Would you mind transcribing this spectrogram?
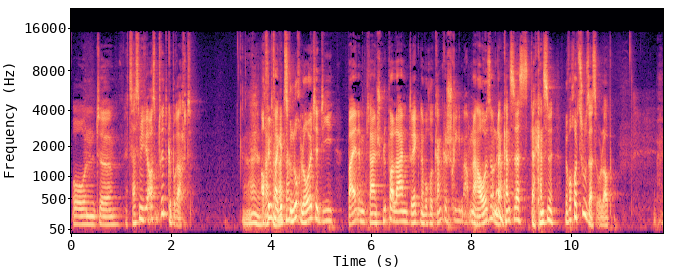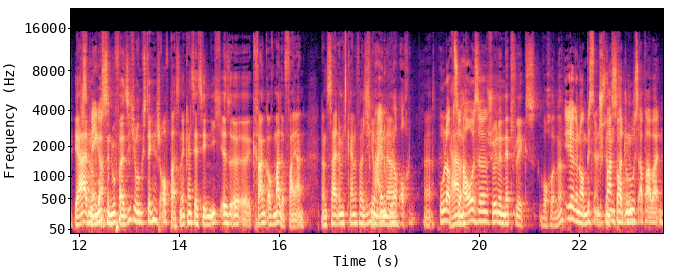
und äh, jetzt hast du mich wieder aus dem Tritt gebracht. Ja, Auf jeden Fall gibt es genug Leute, die bei einem kleinen Schnüpperlein direkt eine Woche krankgeschrieben ab nach Hause und Ja. da kannst du das, da kannst du eine Woche Zusatzurlaub. Ja, du mega. musst nur versicherungstechnisch aufpassen. Du kannst jetzt hier nicht äh, krank auf Malle feiern. Dann zahlt nämlich keine Ich Versicherung. meine er- Urlaub auch Ja. Urlaub Ja, zu Hause. Schöne Netflix-Woche, ne? Ja, genau, ein bisschen entspannt, ein paar. To-Dos abarbeiten.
